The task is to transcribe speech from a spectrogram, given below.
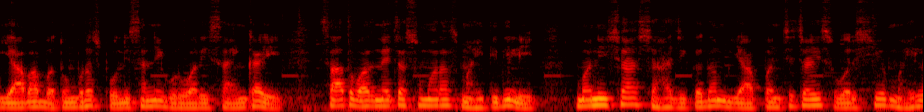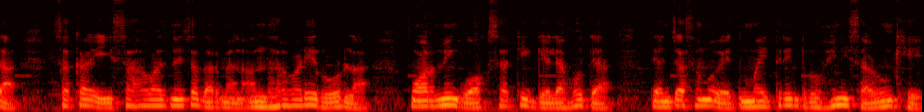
याबाबत उंबरस पोलिसांनी गुरुवारी सायंकाळी सात वाजण्याच्या सुमारास माहिती दिली. मनीषा शहाजी कदम या पंचेचाळीस वर्षीय महिला सकाळी सहा वाजण्याच्या दरम्यान अंधारवाडी रोडला मॉर्निंग वॉकसाठी गेल्या होत्या. त्यांच्यासमवेत मैत्रीण रोहिणी साळुंखे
